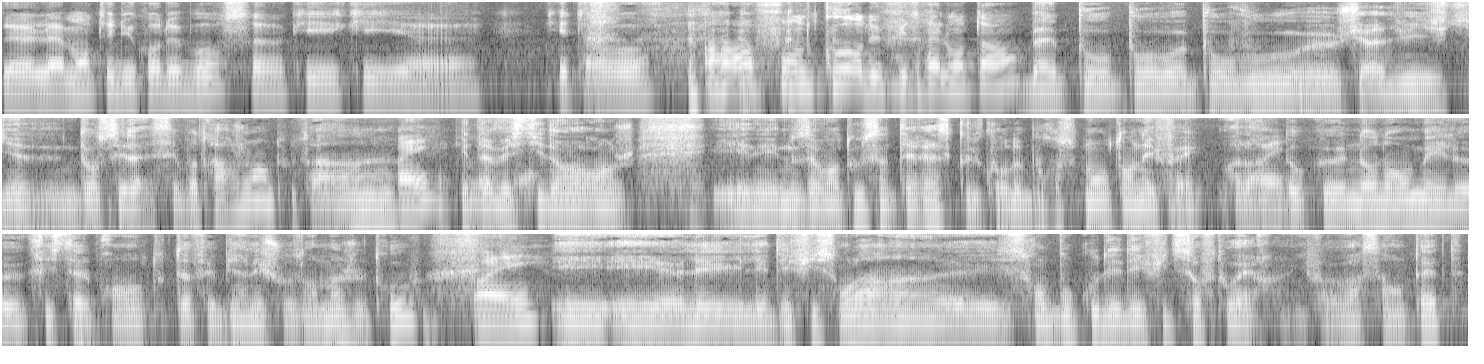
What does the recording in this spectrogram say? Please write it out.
la montée du cours de bourse euh, qui, qui euh, qui est en, fond de cours depuis très longtemps ben pour, pour, pour vous, euh, cher Edwige, qui c'est votre argent tout ça, hein, oui, qui est investi dans Orange. Et, nous avons tous intérêt à ce que le cours de bourse monte en effet. Voilà. Oui. Donc euh, non, non, mais le Christelle prend tout à fait bien les choses en main, je trouve. Oui. Et, et les, les, défis sont là. Hein. Ils seront beaucoup des défis de software. Il faut avoir ça en tête.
